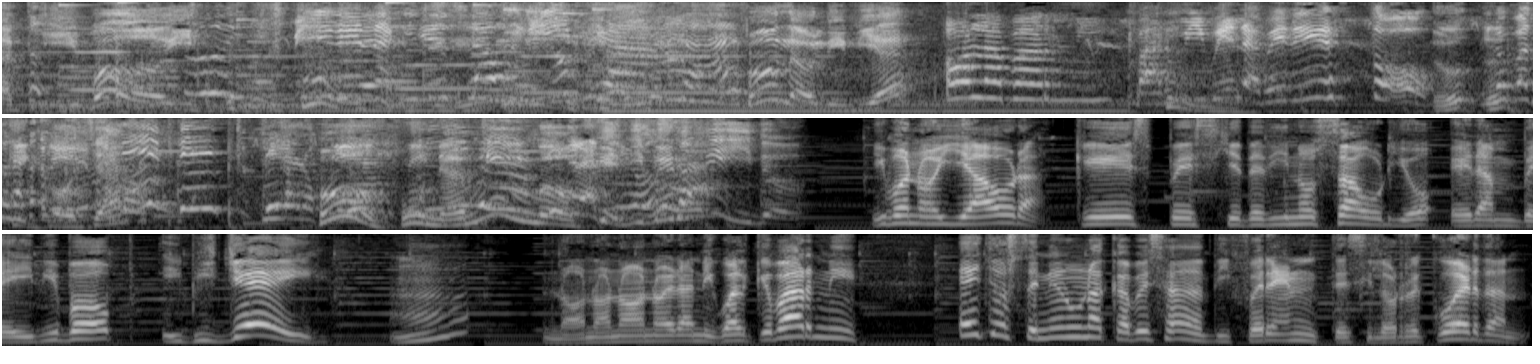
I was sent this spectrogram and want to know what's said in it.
aquí voy. ¡Miren la dinosaurio! Hola, Olivia. Hola, Barney. Barney, ven a ver esto. Oh, ¿Lo vas a ¿Qué creer? cosa? Que Oh, un amigo. Qué ¡Qué graciosa. divertido! Y bueno, y ahora, ¿qué especie de dinosaurio eran Baby Bob y BJ? ¿Mm? No, no, no, no eran igual que Barney. Ellos tenían una cabeza diferente, si lo recuerdan.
